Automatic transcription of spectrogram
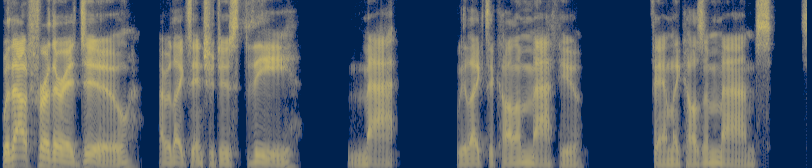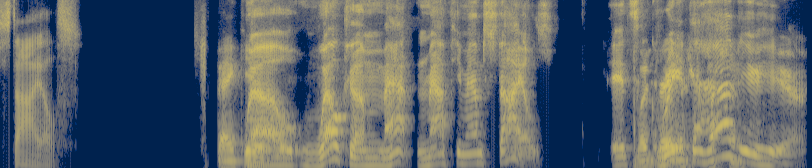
Without further ado, I would like to introduce the Matt. We like to call him Matthew. Family calls him Mams Stiles. Thank you. Well, welcome, Matt and Matthew Mams Stiles. It's What great great to have you here.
